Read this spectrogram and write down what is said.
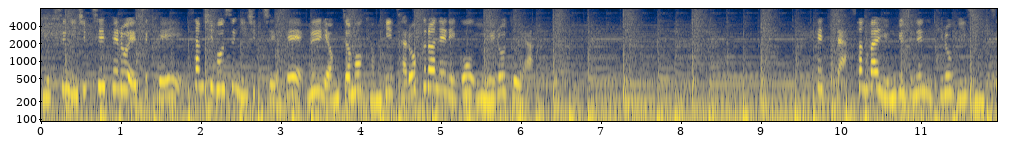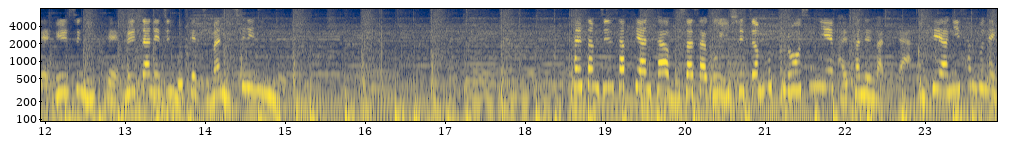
6승 27패로 SK, 35승 27패를 0.5 경기 차로 끌어내리고 2위로 도약. 했다. 선발 윤규진은 기록 2승째 1승 2패를 따내진 못했지만 7이닝 6. 8삼진 4피안타 무사사구 2실점 호투로 승리의 발판을 맞다. 이태양이 3분의 2.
